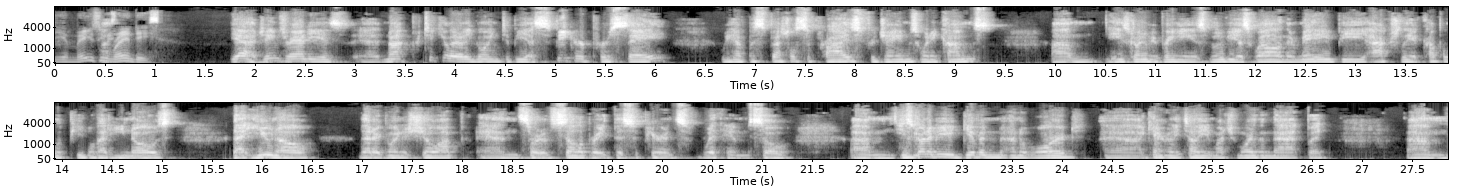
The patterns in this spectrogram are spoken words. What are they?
The amazing Randi. Yeah, James Randi is uh, not particularly going to be a speaker per se. We have a special surprise for James when he comes. Um, he's going to be bringing his movie as well, and there may be actually a couple of people that he knows that you know that are going to show up and sort of celebrate this appearance with him. So um, he's going to be given an award. Uh, I can't really tell you much more than that, but um,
